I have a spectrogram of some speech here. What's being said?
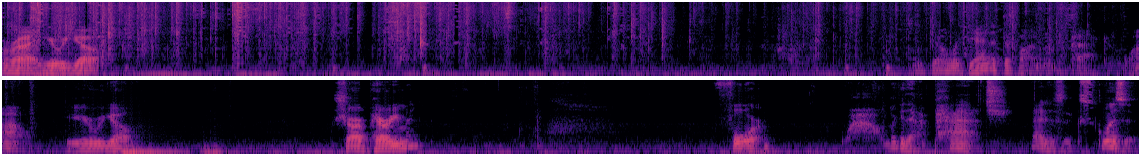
All right, here we go. Odell again at the bottom of the pack. Wow. Here we go. Breshad Perryman. Four. Wow, look at that patch. That is exquisite.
